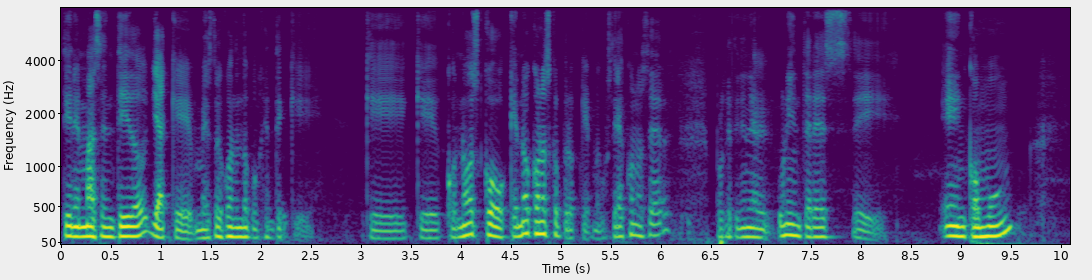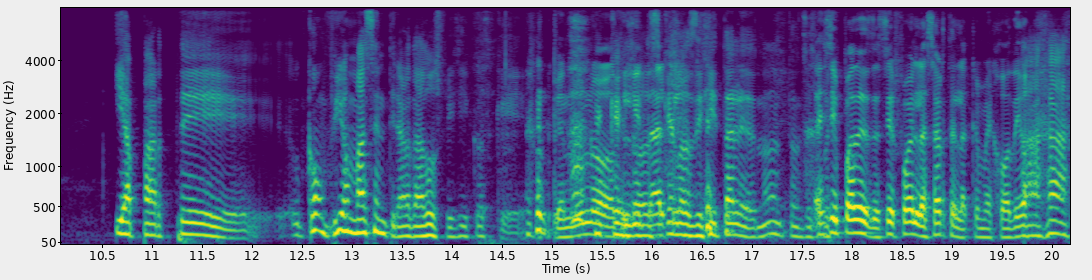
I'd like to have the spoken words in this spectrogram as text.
Tiene más sentido, ya que me estoy jugando con gente que, que, que conozco o que no conozco, pero que me gustaría conocer, porque tienen el- un interés eh, en común. Y aparte, confío más en tirar dados físicos que, que en uno que, los, digital. que los digitales, ¿no? Entonces, Ahí pues, sí puedes decir, fue la suerte la que me jodió. Ajá,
